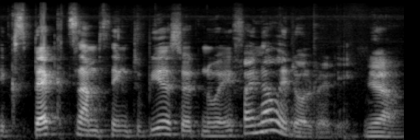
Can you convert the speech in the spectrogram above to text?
expect something to be a certain way if I know it already. Yeah.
